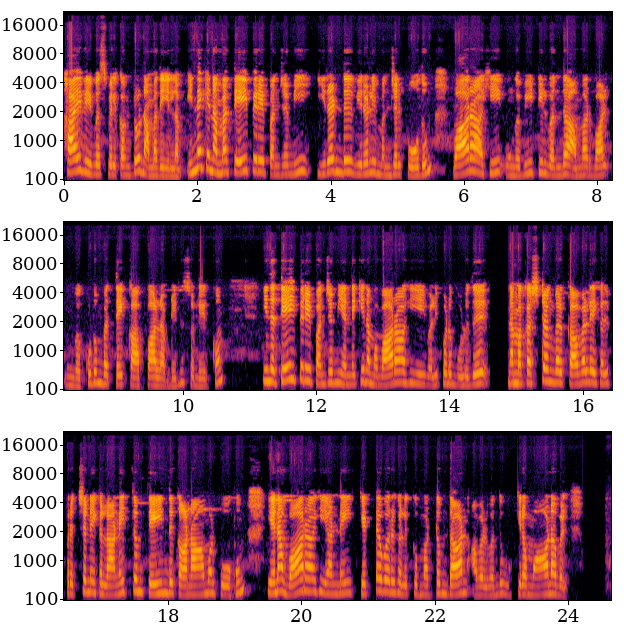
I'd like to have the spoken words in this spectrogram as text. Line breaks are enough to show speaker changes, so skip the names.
Hi viewers welcome to நமது இல்லம். இன்னைக்கு நம்ம தேய்பிறை பஞ்சமி இரண்டு விரலி மஞ்சள் போதும். வாராகி உங்கள் வீட்டில் வந்து அமர்வாள் உங்கள் குடும்பத்தை காப்பாள் அப்படின்னு சொல்லியிருக்கோம். இந்த தேய்பிறை பஞ்சமி அன்னைக்கு நம்ம வாராகியை வழிபடும் பொழுது நம்ம கஷ்டங்கள் கவலைகள் பிரச்சனைகள் அனைத்தும் தேய்ந்து காணாமல் போகும். ஏன்னா வாராகி அன்னை கெட்டவர்களுக்கு மட்டும்தான் அவள் வந்து உக்கிரமானவள்.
